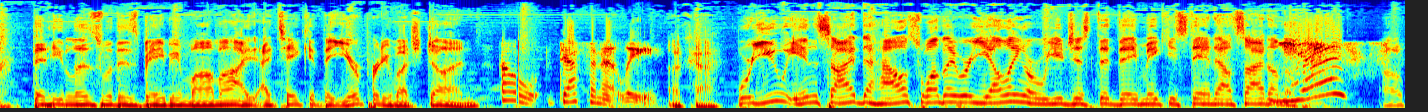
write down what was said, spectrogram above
that he lives with his baby mama, I, I take it that you're pretty much done. Oh, definitely. Okay. Were you inside the house while they were yelling, or were you just did they make you stand outside on the? Yes. Oh,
